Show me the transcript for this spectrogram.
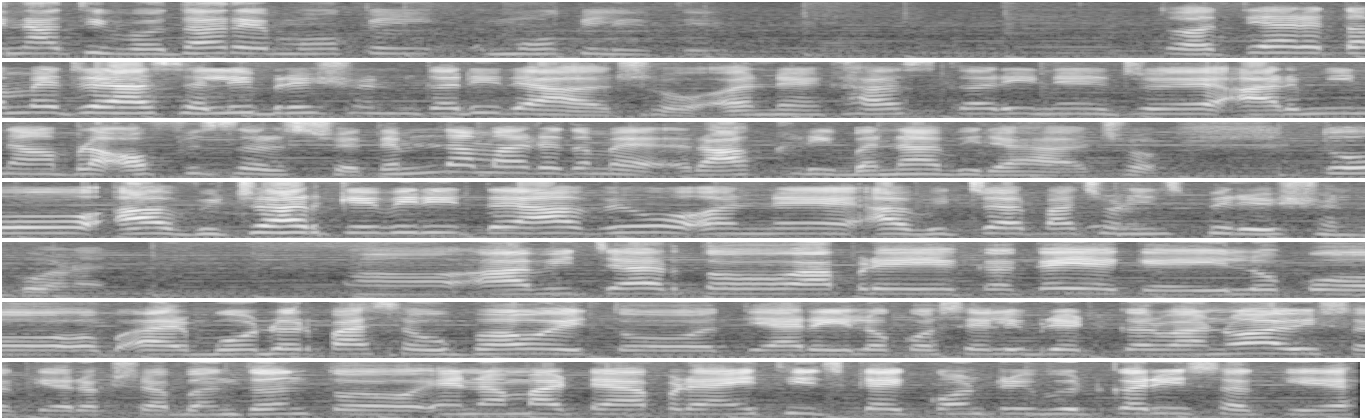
એનાથી વધારે મોકલી મોકલી હતી. તો અત્યારે તમે જે આ સેલિબ્રેશન કરી રહ્યા છો અને ખાસ કરીને જે આર્મીના આપણા ઓફિસર્સ છે, તેમના માટે તમે રાખડી બનાવી રહ્યા છો. તો આ વિચાર કેવી રીતે આવ્યો અને આ વિચાર પાછળ ઇન્સ્પિરેશન કોણ હતું? આ વિચાર તો આપણે એક કહીએ કે એ લોકો બોર્ડર પાસે ઊભા હોય તો ત્યારે એ લોકો સેલિબ્રેટ કરવા ન આવી શકે રક્ષાબંધન. તો એના માટે આપણે અહીંથી જ કંઈક કોન્ટ્રીબ્યુટ કરી શકીએ.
